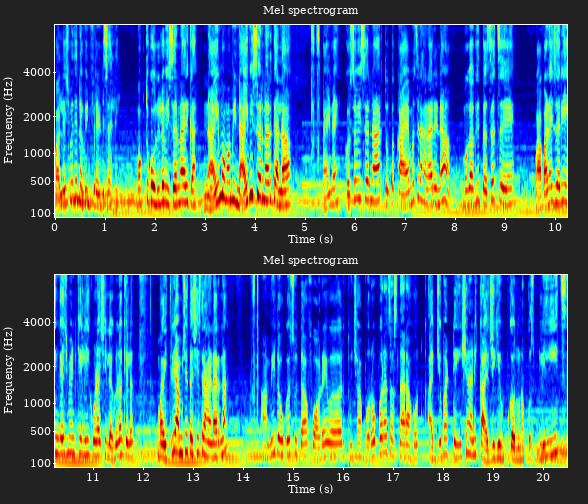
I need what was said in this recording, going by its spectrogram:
कॉलेजमध्ये नवीन फ्रेंड झाली. मग तू गोलूला विसरणार आहे का? नाही मामा मी नाही विसरणार त्याला. नाही नाही कसं विसरणार? तो तर कायमच राहणार आहे ना. मग अगदी तसंच आहे. बाबाने जरी एंगेजमेंट केली कुणाशी लग्न केलं मैत्री आमची तशीच राहणार ना? आम्ही दोघं सुद्धा फॉरेवर तुझ्या बरोबरच असणार आहोत. अजिबात टेन्शन आणि काळजी घेऊ करू नकोस प्लीज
